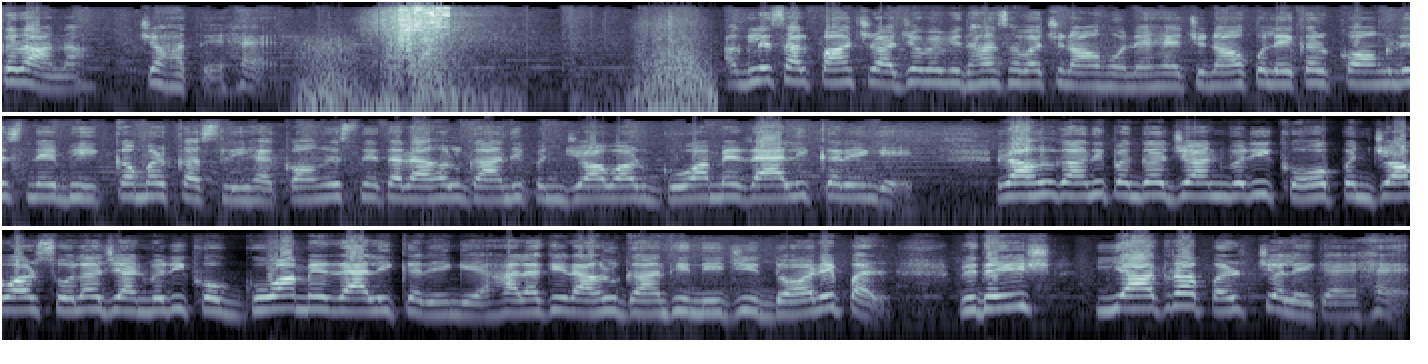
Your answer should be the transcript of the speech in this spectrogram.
कराना चाहते हैं। अगले साल पाँच राज्यों में विधानसभा चुनाव होने हैं। चुनाव को लेकर कांग्रेस ने भी कमर कस ली है। कांग्रेस नेता राहुल गांधी पंजाब और गोवा में रैली करेंगे। राहुल गांधी 15 जनवरी को, पंजाब और 16 जनवरी को गोवा में रैली करेंगे। हालाँकि राहुल गांधी निजी दौरे पर विदेश यात्रा पर चले गए हैं।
